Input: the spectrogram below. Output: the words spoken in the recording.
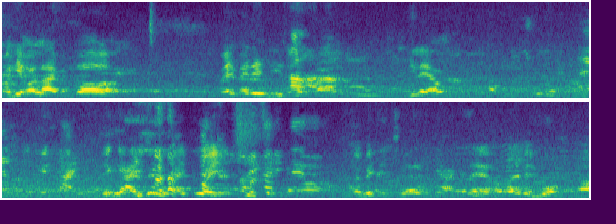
บางทีออนไลน์มันก็ ไม่ไม่ได้ดีเสมอไปดีแล้วครับ เลี้ยงไก่เลี้ยงไก่เลี้ยงไก่ป่วยแต่ไม่ติดเชื้อทุกอย่างนั่นแหละเขาก็จะเป็นห่วงของเขา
